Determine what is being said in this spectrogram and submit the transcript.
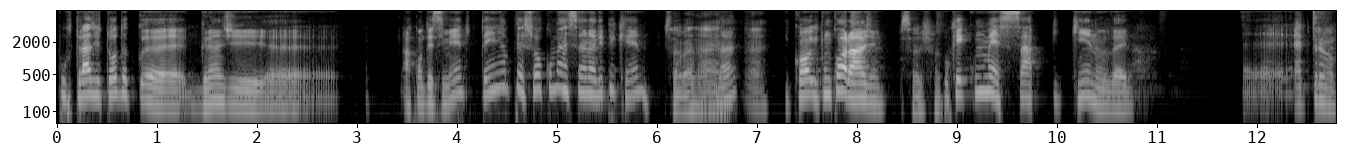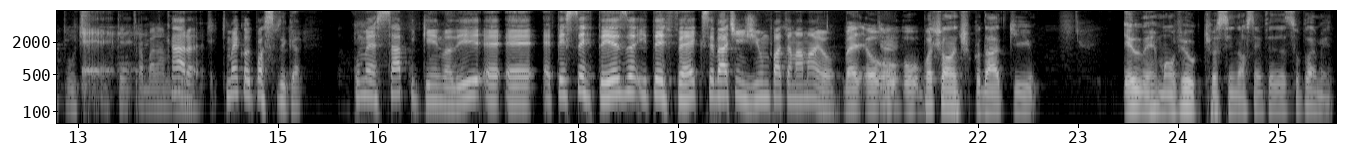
por trás de todo eh, grande eh, acontecimento, tem a pessoa começando ali pequeno, Isso é verdade. É, né? é. e, co- e com coragem. Isso é show. Porque começar pequeno, velho, É trampo, tipo, tem que trabalhar Cara, como é que eu posso explicar? Começar pequeno ali é, é- é ter certeza e ter fé que você vai atingir um patamar maior. Velho, eu, É. eu, eu posso te falar uma dificuldade que eu e meu irmão, viu? Tipo assim, nós temos empresa de suplemento.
